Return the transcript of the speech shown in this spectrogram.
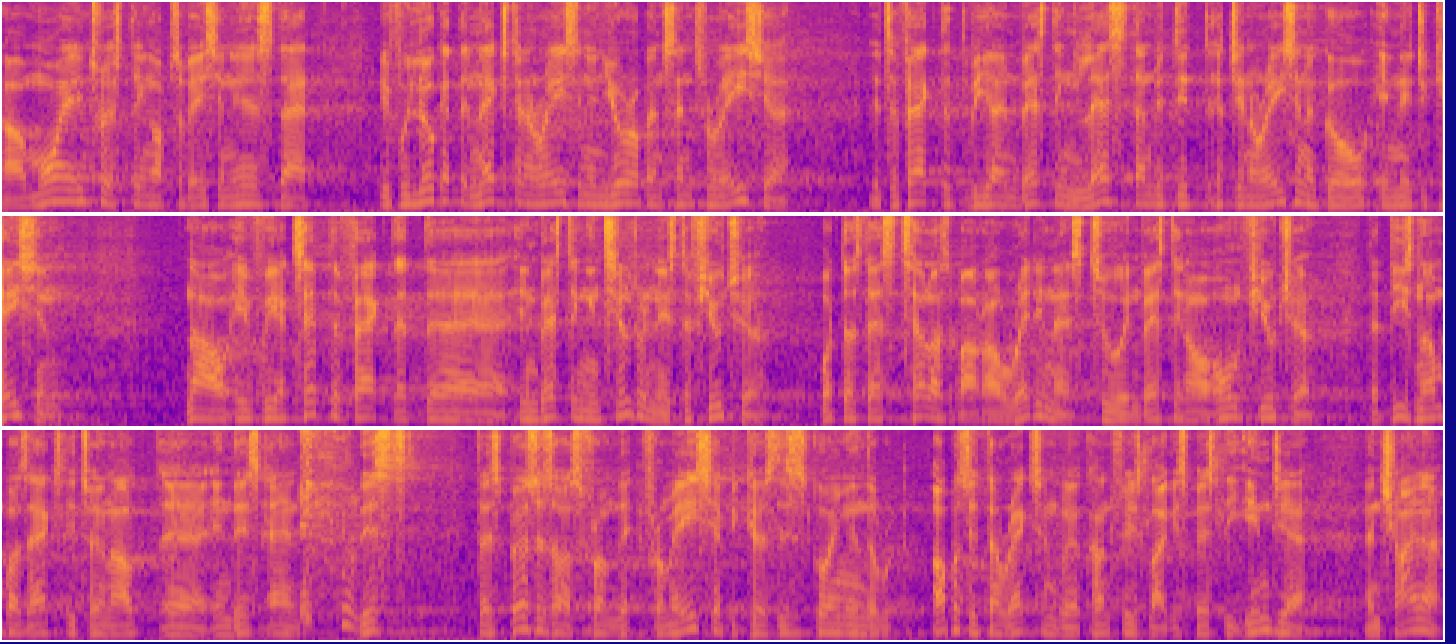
Now, more interesting observation is that if we look at the next generation in Europe and Central Asia, it's a fact that we are investing less than we did a generation ago in education. Now, if we accept the fact that uh, investing in children is the future, what does that tell us about our readiness to invest in our own future? That these numbers actually turn out uh, in this, and this disperses us from, the, from Asia because this is going in the opposite direction where countries like especially India and China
